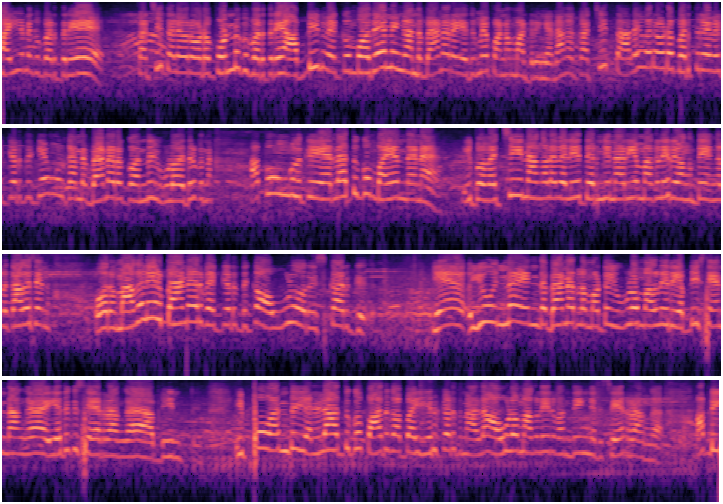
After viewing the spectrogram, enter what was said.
பையனுக்கு பர்த்டே கட்சி தலைவரோட பொண்ணுக்கு பர்த்டே அப்படின்னு வைக்கும் போதே நீங்கள் அந்த பேனரை எதுவுமே பண்ண மாட்டீங்க. நாங்கள் கட்சி தலைவரோட பர்த்டே வைக்கிறதுக்கே உங்களுக்கு அந்த பேனருக்கு வந்து இவ்வளோ எதிர்ப்பு அப்போ உங்களுக்கு எல்லாத்துக்கும் பயம் தானே? இப்போ வச்சு நாங்களாம் வெளியே தெரிஞ்சு நிறைய மகளிர் வந்து எங்களுக்காக சேர்ந்து ஒரு மகளிர் பேனர் வைக்கிறதுக்கு அவ்வளோ ரிஸ்க்காக இருக்குது ஏன் ஐயோ இன்னும் இந்த பேனரில் மட்டும் இவ்வளோ மகளிர் எப்படி சேர்ந்தாங்க? எதுக்கு சேர்றாங்க? அப்படின்ட்டு. இப்போ வந்து எல்லாத்துக்கும் பாதுகாப்பாக இருக்கிறதுனால அவ்வளோ மகளிர் வந்து இங்கே சேர்றாங்க. அப்படி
